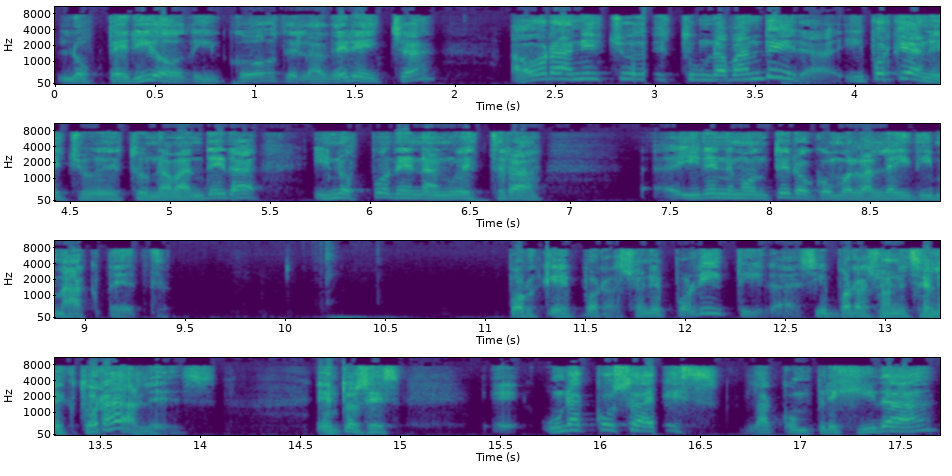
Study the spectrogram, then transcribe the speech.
los periódicos de la derecha, ahora han hecho esto una bandera. ¿Y por qué han hecho esto una bandera y nos ponen a nuestra eh, Irene Montero como la Lady Macbeth? ¿Por qué? Por razones políticas y por razones electorales. Entonces, eh, una cosa es la complejidad,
